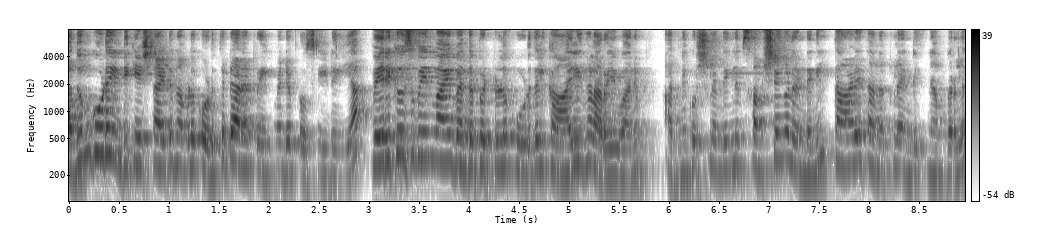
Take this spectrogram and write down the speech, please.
അതും കൂടെ ഇൻഡിക്കേഷൻ ആയിട്ട് നമ്മൾ കൊടുത്തിട്ടാണ് ട്രീറ്റ്മെന്റ് പ്രൊസീഡ് ചെയ്യുക. വെരിക്കോസ് വെയിനുമായി ബന്ധപ്പെട്ടുള്ള കൂടുതൽ കാര്യങ്ങൾ അറിയുവാനും അതിനെക്കുറിച്ചുള്ള എന്തെങ്കിലും സംശയങ്ങൾ ഉണ്ടെങ്കിൽ താഴെ തന്നിട്ടുള്ള എന്റെ നമ്പറിൽ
